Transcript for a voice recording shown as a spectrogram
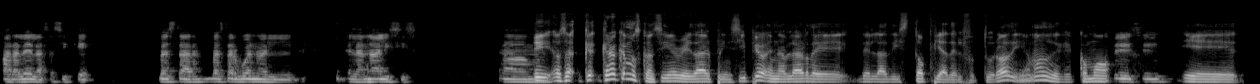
paralelas, así que va a estar, va a estar bueno el, el análisis sí, o sea, creo que hemos conseguido realidad al principio en hablar de, de, la distopia del futuro, digamos, de que cómo sí, sí. Eh,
